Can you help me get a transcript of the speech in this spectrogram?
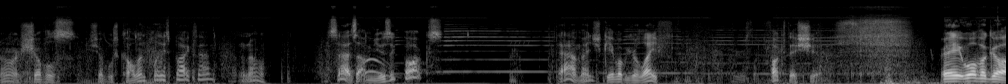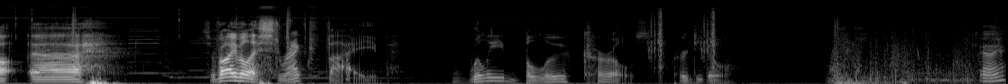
Oh, shovels shovels commonplace back then? I don't know. What's that? Is that a music box? Damn, you just gave up your life. Like, fuck this shit. Right, what have I got? Uh, survivalist, rank 5. Willy Blue Curls, Perdido. Okay,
